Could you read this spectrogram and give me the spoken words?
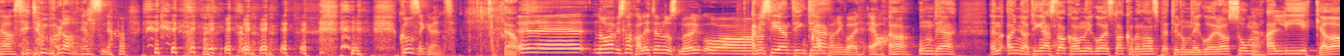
Ja, send til Bård Danielsen, ja. Konsekvent. Ja. Eh, nå har vi snakka litt om Rosenborg og Jeg vil si en ting til. kampen i går. Ja. Ja, om det En annen ting jeg snakka om i går, jeg snakka med Hans Petter om det i går, og som Ja. jeg liker, da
